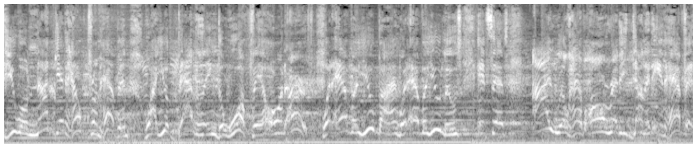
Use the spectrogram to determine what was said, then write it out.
you will not get help from heaven while you're battling the warfare on earth. Whatever you bind, whatever you lose, it says, I will have already done it in heaven.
